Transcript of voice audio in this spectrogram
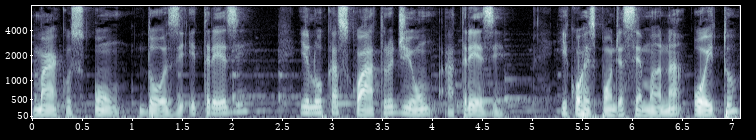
Marcos 1, 12 e 13 e Lucas 4, de 1 a 13, e corresponde à semana 8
